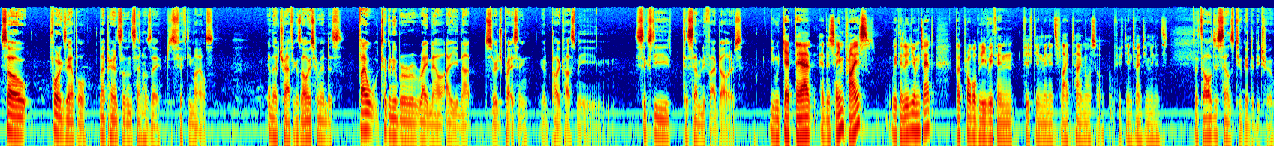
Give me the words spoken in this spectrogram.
So, for example, my parents live in San Jose, which is 50 miles, and the traffic is always horrendous. If I took an Uber right now, i.e., not surge pricing, it would probably cost me 60 to 75 dollars. You would get there at the same price with a Lilium jet, but probably within 15 minutes flight time or so, 15, 20 minutes. That all just sounds too good to be true.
